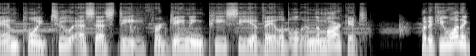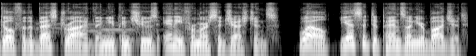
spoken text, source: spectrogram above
M.2 SSD for gaming PC available in the market. But if you want to go for the best drive then you can choose any from our suggestions. Well, yes it depends on your budget.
